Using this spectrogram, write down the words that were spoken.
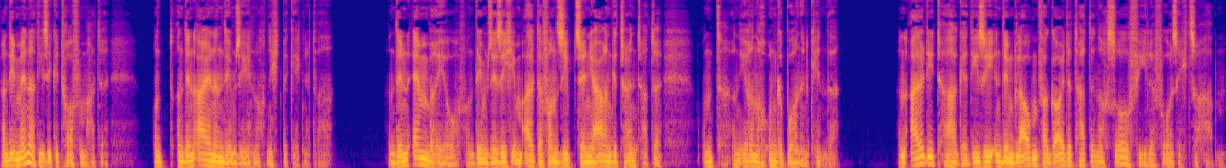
an die Männer, die sie getroffen hatte, und an den einen, dem sie noch nicht begegnet war, an den Embryo, von dem sie sich im Alter von siebzehn Jahren getrennt hatte, und an ihre noch ungeborenen Kinder an all die Tage, die sie in dem Glauben vergeudet hatte, noch so viele vor sich zu haben.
